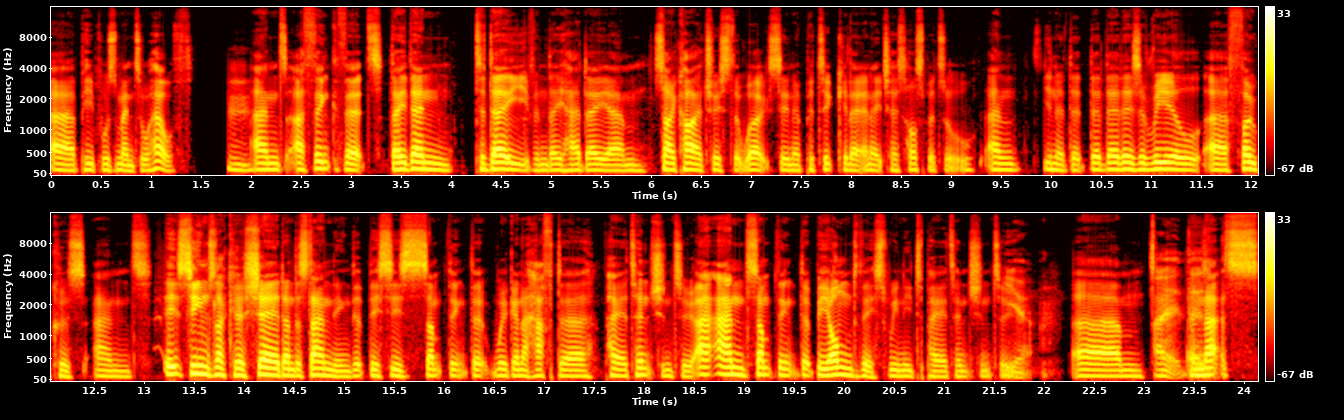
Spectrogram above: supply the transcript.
uh, people's mental health. mm, And I think that they then today even they had a um, psychiatrist that works in a particular NHS hospital, and you know that that there there's a real uh, focus, and it seems like a shared understanding that this is something that we're going to have to pay attention to, a- and something that beyond this we need to pay attention to. yeah Um, I, and that's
